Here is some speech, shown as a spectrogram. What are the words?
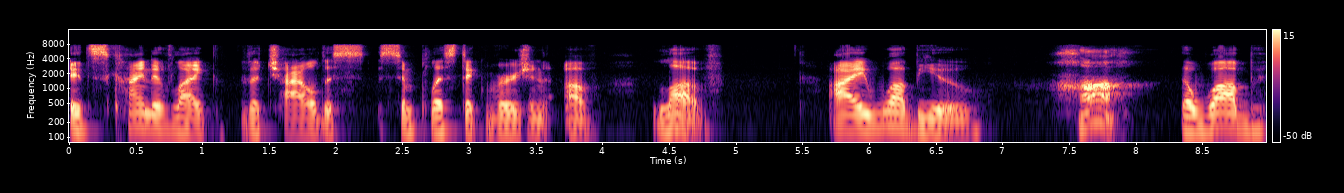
it's kind of like the childish simplistic version of love. I wub you. Huh. The wub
